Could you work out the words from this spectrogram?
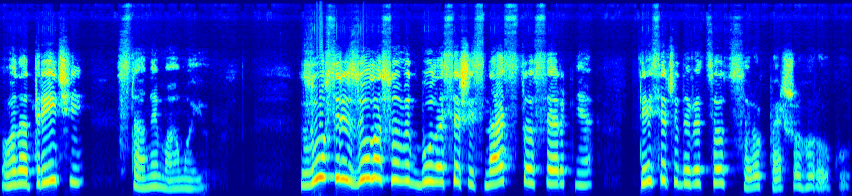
Вона тричі стане мамою. Зустріч з Уласом відбулася 16 серпня 1941 року.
